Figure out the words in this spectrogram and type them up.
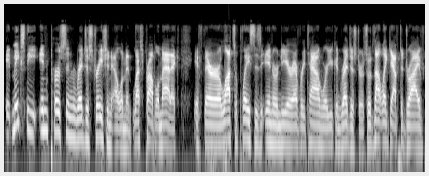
it makes the in-person registration element less problematic if there are lots of places in or near every town where you can register. So it's not like you have to drive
